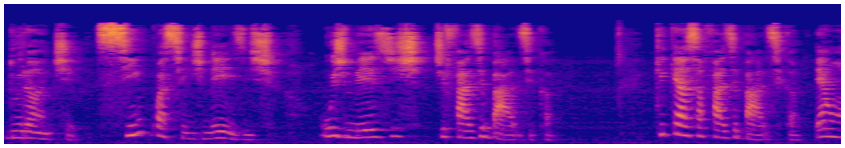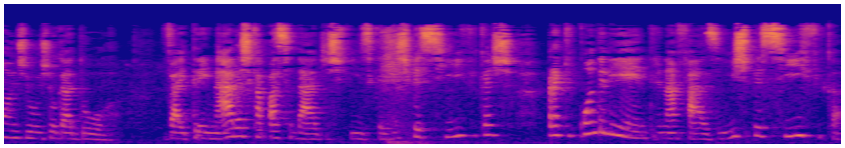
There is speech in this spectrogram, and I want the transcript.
durante cinco a seis meses os meses de fase básica. O que, que é essa fase básica? É onde o jogador vai treinar as capacidades físicas específicas para que quando ele entre na fase específica,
